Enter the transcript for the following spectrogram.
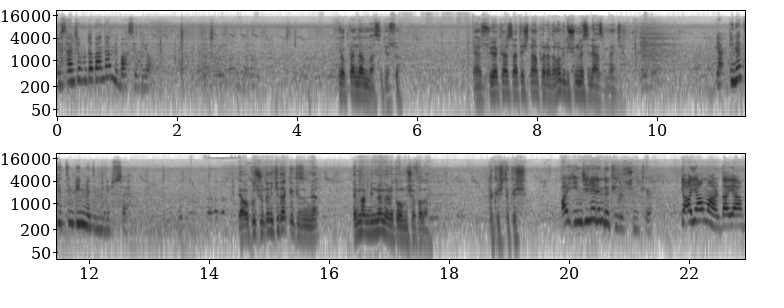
Ya sence burada benden mi bahsediyor? Yok benden bahsediyor Su. Yani suya karşı ateş ne yapar adama bir düşünmesi lazım bence. Ya inat ettim binmedim minibüse. Ya okul şuradan iki dakika kızım ya. Hem ben bilmem öğret olmuşa falan. Tıkış tıkış. Ay incilerin dökülür çünkü. Ya ayağım vardı ayağım.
